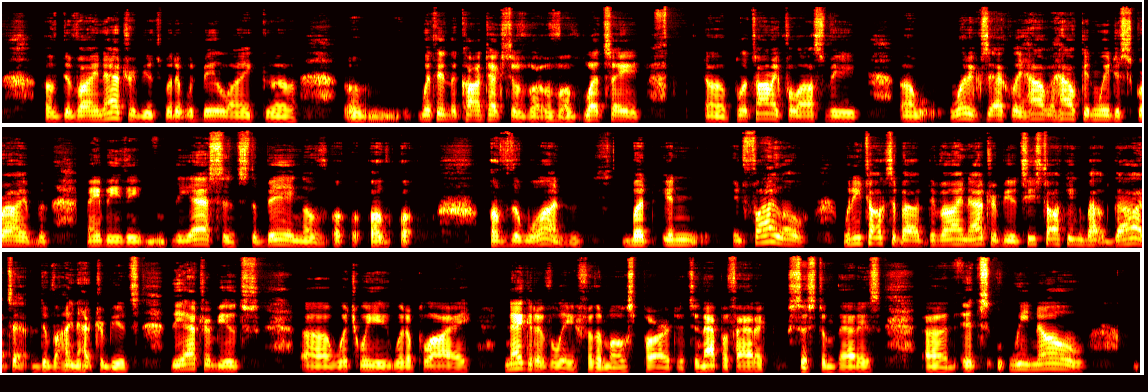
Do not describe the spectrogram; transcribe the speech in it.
of divine attributes, but it would be like uh, um, within the context of, of, of let's say, uh, Platonic philosophy, uh, what exactly, how how can we describe maybe the the essence, the being of of of, of the one? But in in Philo, when he talks about divine attributes, he's talking about God's divine attributes, the attributes uh, which we would apply negatively for the most part. It's an apophatic system. That is, uh, it's we know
